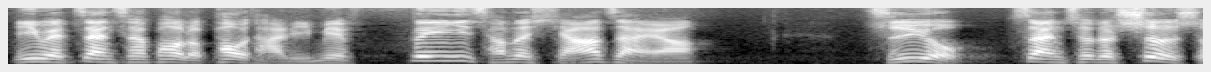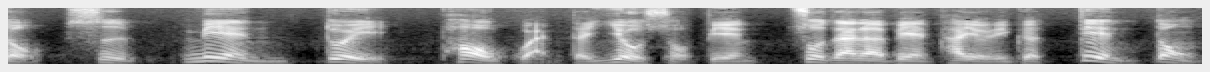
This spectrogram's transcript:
因为战车炮的炮塔里面非常的狭窄啊，只有战车的射手是面对炮管的右手边，坐在那边，他有一个电动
